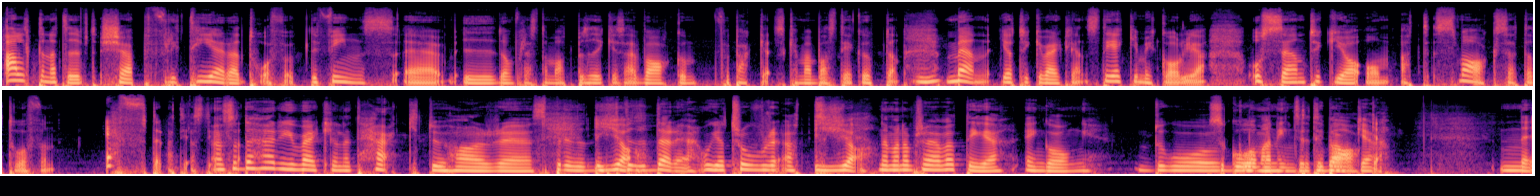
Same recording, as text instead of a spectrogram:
Alternativt köp friterad tofu. Det finns eh, i de flesta matbutiker så här vakuumförpackad så kan man bara steka upp den. Mm. Men jag tycker verkligen stek i mycket olja och sen tycker jag om att smaksätta tofun efter att jag stekt Alltså det här är ju verkligen ett hack du har eh, spridit Ja. vidare. Och jag tror att Ja, när man har prövat det en gång, då så går man inte tillbaka. Nej.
